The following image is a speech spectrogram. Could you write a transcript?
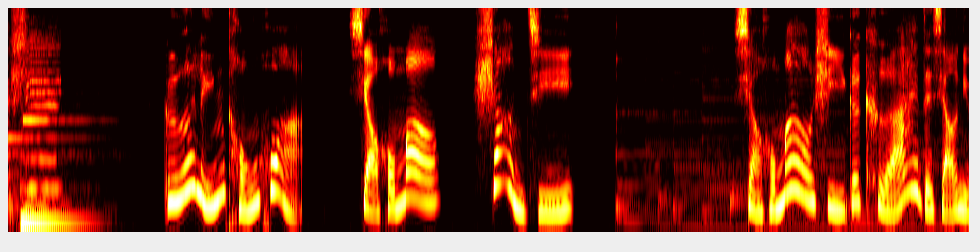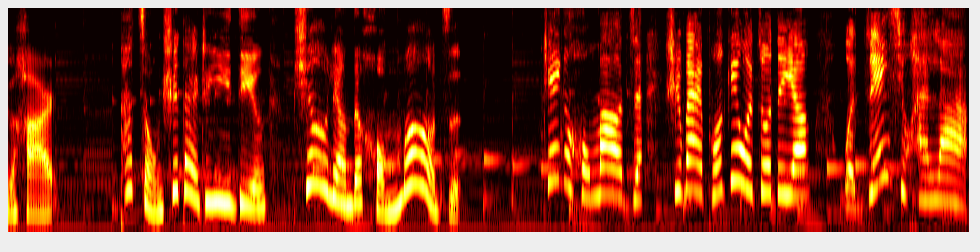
士格林童话：小红帽上集。小红帽是一个可爱的小女孩，她总是戴着一顶漂亮的红帽子。这个红帽子是外婆给我做的哟，我最喜欢啦。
